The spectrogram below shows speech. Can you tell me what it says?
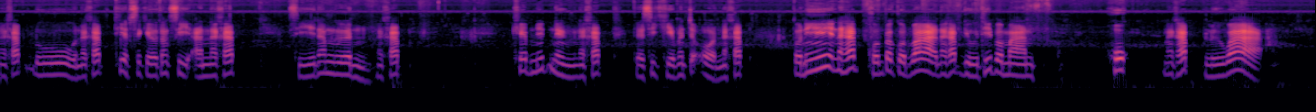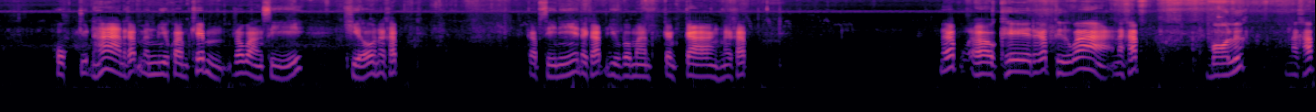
นะครับ ดูนะครับ เทียบสเกลทั้ง 4 อันนะครับ สีน้ำเงินนะครับ เข้มนิดหนึ่งนะครับ แต่สีเขียวมันจะอ่อนนะครับ ตัวนี้นะครับผลปรากฏว่านะครับอยู่ที่ประมาณ 6 นะครับ หรือว่า 6.5 นะครับ มันมีความเข้มระหว่างสีเขียวนะครับ กับสีนี้นะครับอยู่ประมาณกลางๆนะครับนะครับโอเคนะครับถือว่านะครับบ่อลึกนะครับ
